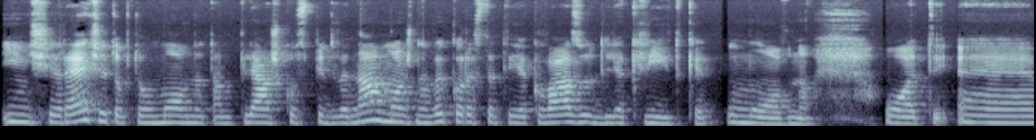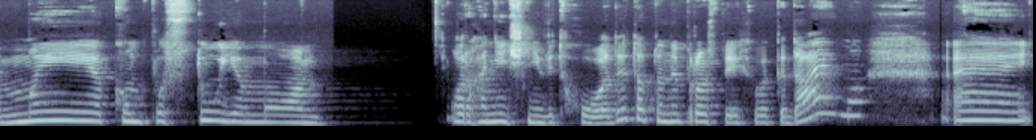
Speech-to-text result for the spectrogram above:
інші речі, тобто, умовно, там пляшку з-під вина можна використати як вазу для квітки, умовно. От, е, Ми компостуємо. Органічні відходи, тобто не просто їх викидаємо. Е,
